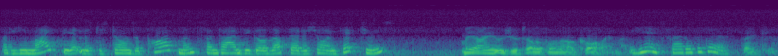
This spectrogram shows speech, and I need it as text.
But he might be at Mr. Stone's apartment. Sometimes he goes up there to show him pictures. May I use your telephone? I'll call him. Yes, right over there. Thank you.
